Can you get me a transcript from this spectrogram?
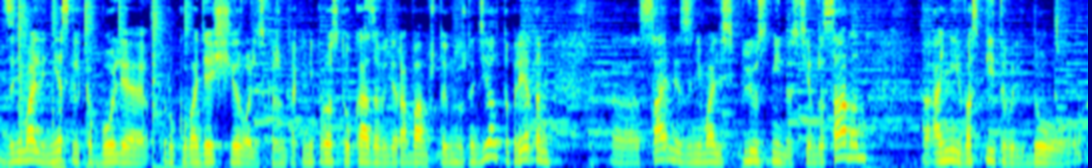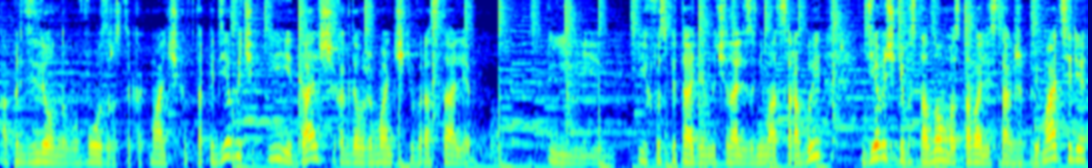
занимали несколько более руководящие роли, скажем так. Они просто указывали рабам, что им нужно делать, но при этом сами занимались плюс-минус тем же самым. Они воспитывали до определенного возраста как мальчиков, так и девочек, и дальше, когда уже мальчики вырастали и их воспитанием начинали заниматься рабы, девочки в основном оставались также при матери,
